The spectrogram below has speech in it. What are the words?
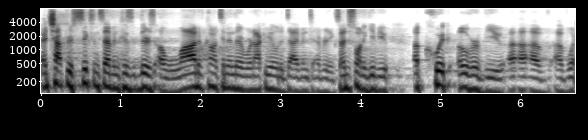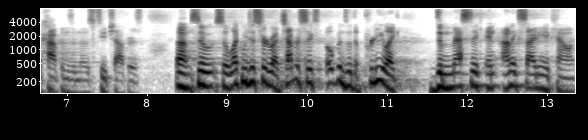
at chapters six and seven because there's a lot of content in there. We're not going to be able to dive into everything. So I just want to give you a quick overview uh, uh, of, of what happens in those two chapters. Um, so, so, like we just heard about, chapter six opens with a pretty like domestic and unexciting account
